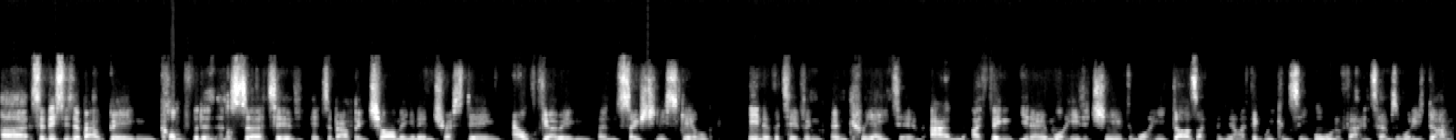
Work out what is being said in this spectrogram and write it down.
Uh, so this is about being confident and assertive. It's about being charming and interesting, outgoing and socially skilled innovative and, and creative. And I think, you know, in what he's achieved and what he does, I you know, I think we can see all of that in terms of what he's done.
